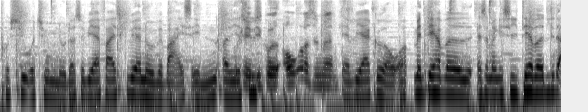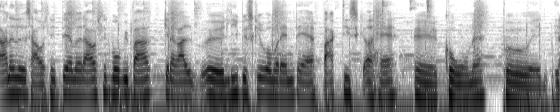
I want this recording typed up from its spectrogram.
på 27 minutter, så vi er faktisk ved at nå ved vejs ende. Og jeg Okay, synes, vi er gået over simpelthen. Ja, vi er gået over. Men det har været, altså man kan sige, det har været et lidt anderledes afsnit. Det har været et afsnit, hvor vi bare generelt øh, lige beskriver, hvordan det er faktisk at have øh, corona på en, et Ja.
